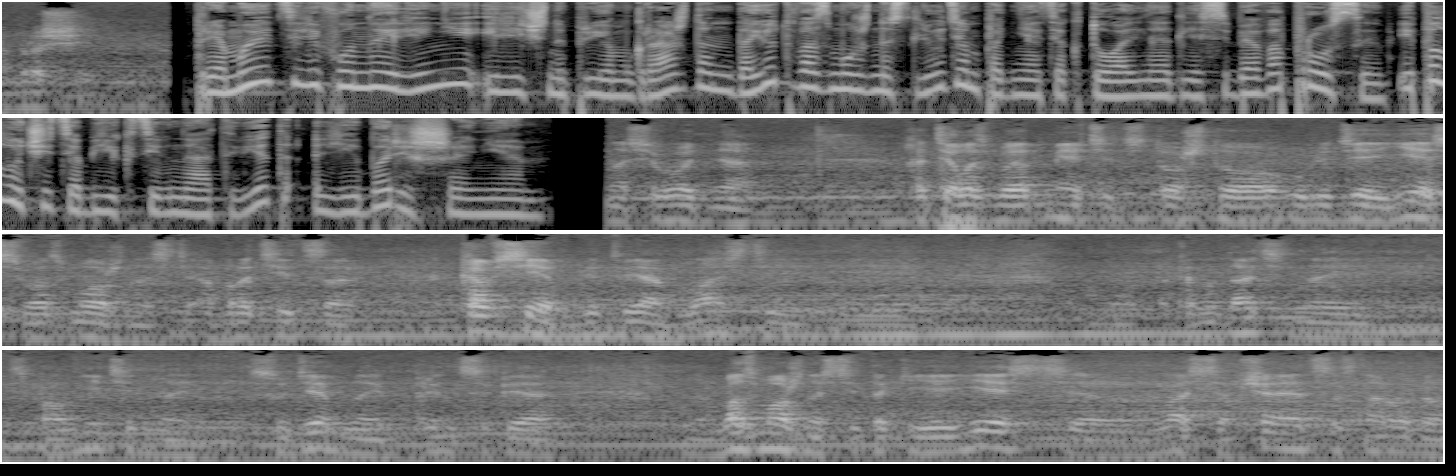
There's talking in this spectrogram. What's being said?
обращению. Прямые телефонные линии и личный прием граждан дают возможность людям поднять актуальные для себя вопросы и получить объективный ответ либо решение. На сегодня хотелось бы отметить то, что у людей есть возможность обратиться ко всем ветвям власти, и законодательной, и исполнительной, судебной, в принципе, возможности такие есть, власть общается с народом,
